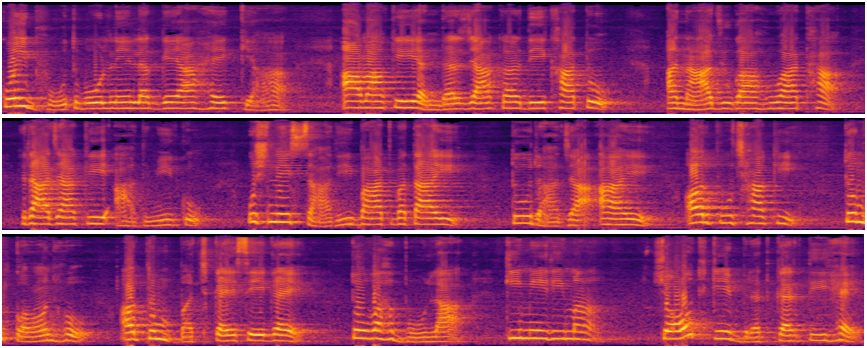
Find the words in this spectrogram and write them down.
कोई भूत बोलने लग गया है क्या? आवा के अंदर जाकर देखा तो अनाज उगा हुआ था राजा के आदमी को। उसने सारी बात बताई। तो राजा आए। और पूछा कि, तुम कौन हो और तुम बच कैसे गए? तो वह बोला कि, मेरी माँ, चौथ के व्रत करती है।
